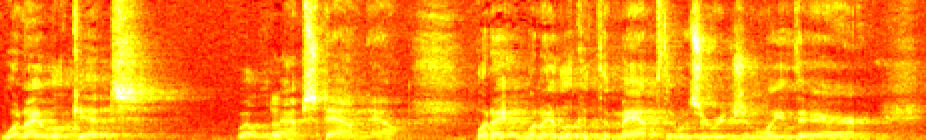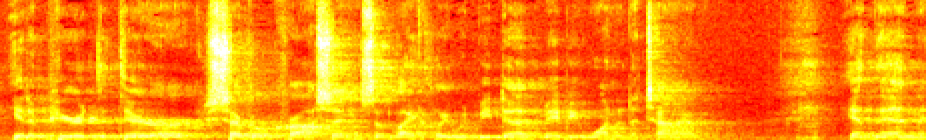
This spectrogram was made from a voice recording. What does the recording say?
When I look at, well, the map's down now. When I, when I look at the map that was originally there, it appeared that there are several crossings that likely would be done maybe one at a time. And then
